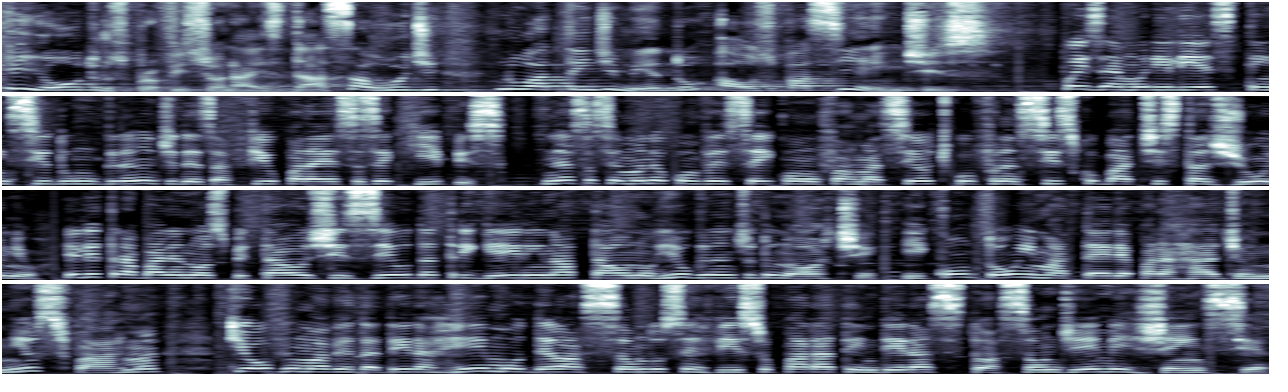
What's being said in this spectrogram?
e outros profissionais da saúde no atendimento aos pacientes pacientes. Pois é, Murili, esse tem sido um grande desafio para essas equipes. Nessa semana eu conversei com o farmacêutico Francisco Batista Júnior. Ele trabalha no Hospital Giseu da Trigueira em Natal, no Rio Grande do Norte, e contou em matéria para a rádio News Pharma que houve uma verdadeira remodelação do serviço para atender a situação de emergência.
